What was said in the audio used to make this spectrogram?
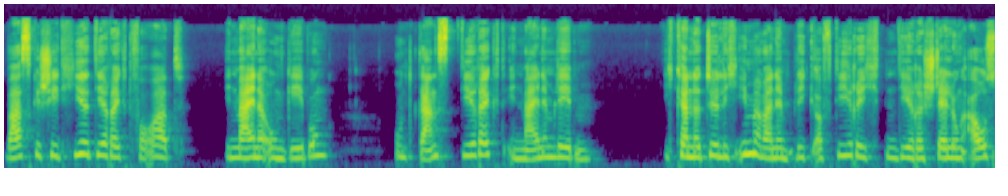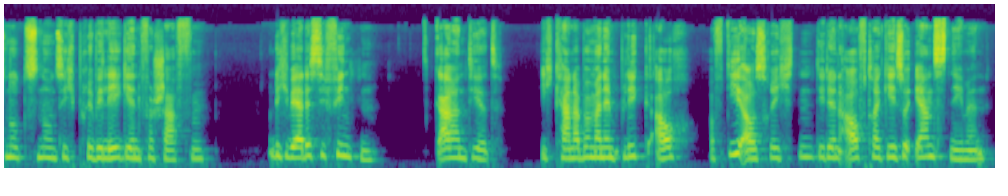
Was geschieht hier direkt vor Ort, in meiner Umgebung und ganz direkt in meinem Leben? Ich kann natürlich immer meinen Blick auf die richten, die ihre Stellung ausnutzen und sich Privilegien verschaffen. Und ich werde sie finden. Garantiert. Ich kann aber meinen Blick auch auf die ausrichten, die den Auftrag Jesu ernst nehmen,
